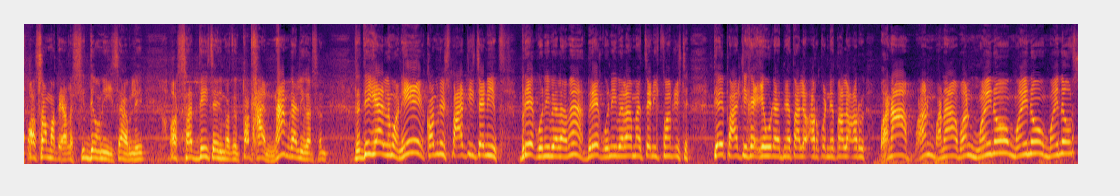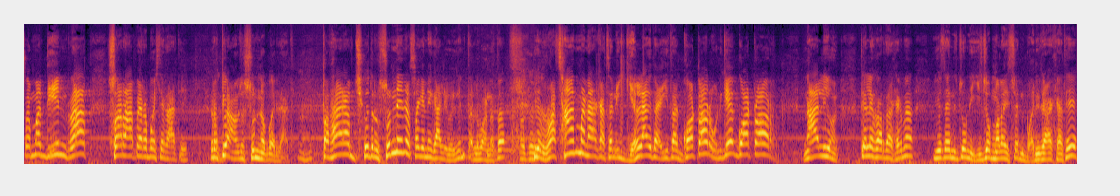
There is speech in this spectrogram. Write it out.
असहमतहरूलाई सिद्ध्याउने हिसाबले असाध्यै चाहिँ मतलब तथा नाम गाली गर्छन् देखिहाल्नु भने कम्युनिस्ट पार्टी चाहिँ नि ब्रेक हुने बेलामा ब्रेक हुने बेलामा चाहिँ कम्युनिस्ट त्यही पार्टीका एउटा नेताले अर्को नेताले अरू भना भन भना भन महिनौ महिनौ महिनौसम्म दिन रात सरापेर बसिरहेको थिएँ र त्यो हामीले सुन्न परिरहेको थियो तथा क्षेत्र सुन्नै नसकिने गाली हो कि त्यसले भन्न त। यो रछानमा नआएका छन् यी लाग्दा यी त गटर हुन् के गटर? नाली हुन् त्यसले गर्दाखेरिमा यो चाहिँ जुन हिजो मलाई चाहिँ भनिराखेको थिएँ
